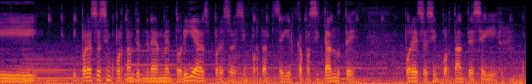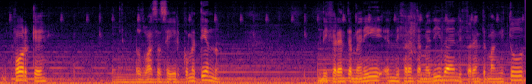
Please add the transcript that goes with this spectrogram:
Y, por eso es importante tener mentorías, por eso es importante seguir capacitándote por eso es importante seguir, porque los vas a seguir cometiendo. En diferente, en diferente medida, en diferente magnitud,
